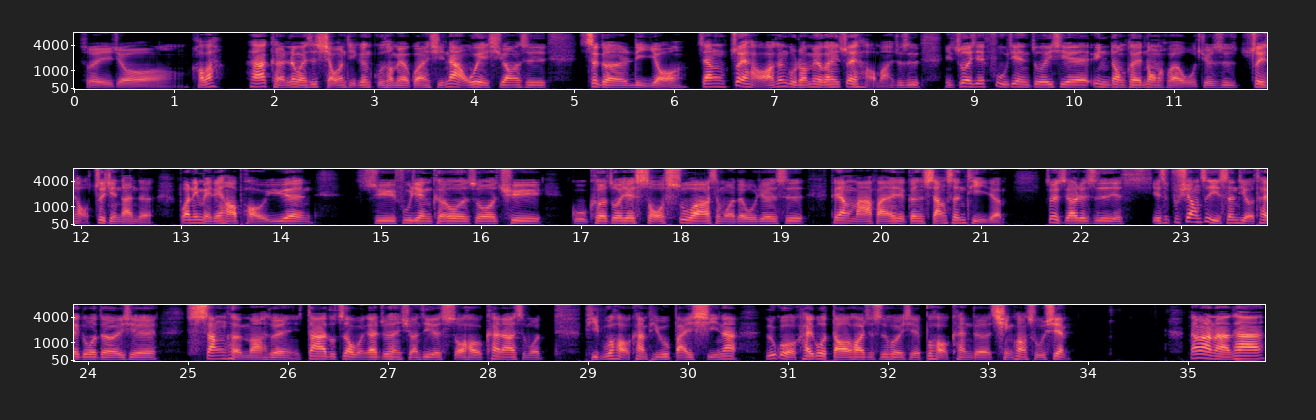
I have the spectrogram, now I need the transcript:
所以就好吧，他可能认为是小问题，跟骨头没有关系，那我也希望是这个理由，这样最好啊，跟骨头没有关系最好嘛，就是你做一些复健，做一些运动可以弄得回来，我觉得是最好最简单的，不然你每天还要跑医院去复健科，或者说去。骨科做一些手术啊什么的，我觉得是非常麻烦，而且更伤身体的。最主要就是也也是不希望自己身体有太多的一些伤痕嘛。对，大家都知道我应该就很喜欢自己的手好看啊，什么皮肤好看，皮肤白皙。那如果开过刀的话，就是会有一些不好看的情况出现。当然了，他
